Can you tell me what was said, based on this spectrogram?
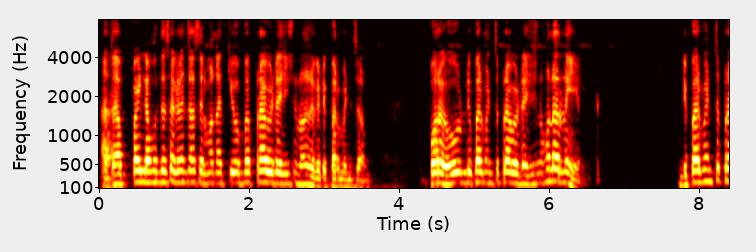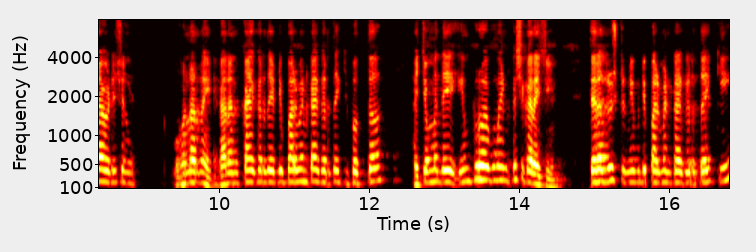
आता पहिला मुद्दा सगळ्यांचा असेल म्हणत की बाबा प्रायव्हेटायझेशन होणार का डिपार्टमेंटचं बरं हो डिपार्टमेंटचं प्रायव्हेटायझेशन होणार नाही डिपार्टमेंटचं प्रायव्हेटायझेशन होणार नाही. कारण काय करते डिपार्टमेंट काय करते की फक्त ह्याच्यामध्ये इम्प्रुव्हमेंट कशी करायची? त्या दृष्टीने डिपार्टमेंट काय करत आहे की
